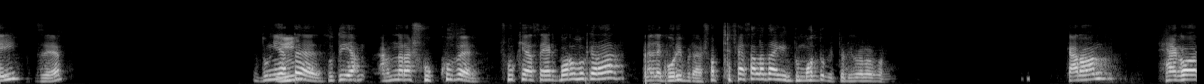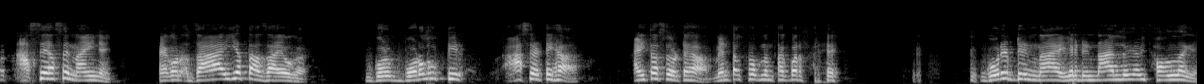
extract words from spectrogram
এই যে দুনিয়াতে যদি আপনারা সুখ খুঁজেন সুখে আছে এক বড় লোকেরা তাহলে গরিবরা সবচেয়ে ফেসালাদা কিন্তু মধ্যবিত্ত জনগণ কারণ হ্যাগর আছে আছে নাই নাই। হ্যাগর যা ইয়া তা যায় ওগা। বড় লোকটির আছে টেহা আইতাছে টেহা মেন্টাল প্রবলেম থাকবার পরে। গরিবটির নাই এটির না লই আমি থাউন লাগে।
